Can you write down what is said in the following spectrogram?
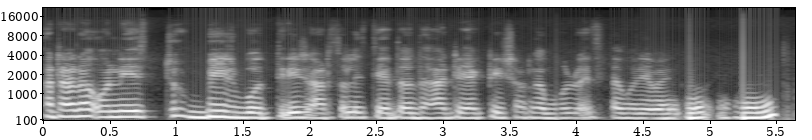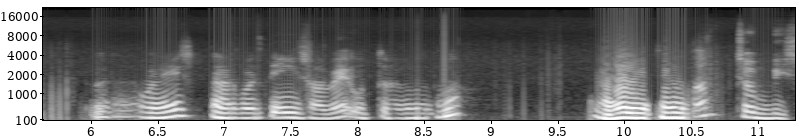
আঠারো, উনিশ, চব্বিশ, বত্রিশ, আটচল্লিশ, তিয়াত্তর ধারাটি একটি সংখ্যা ভুল রয়েছে, তা খুঁজে বের উনিশ, তারপর তেইশ হবে, উত্তর হবে কত? চব্বিশ।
